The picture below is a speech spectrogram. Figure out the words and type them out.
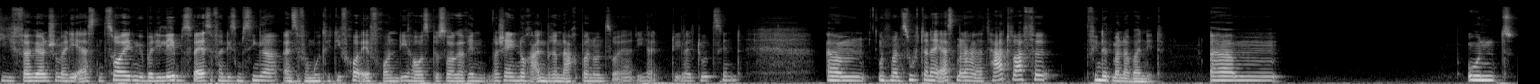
die verhören schon mal die ersten Zeugen über die Lebensweise von diesem Singer, also vermutlich die Frau Efron, die Hausbesorgerin, wahrscheinlich noch andere Nachbarn und so, ja, die halt, die halt dort sind. Ähm, und man sucht dann ja erstmal nach einer Tatwaffe, findet man aber nicht. Ähm, und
